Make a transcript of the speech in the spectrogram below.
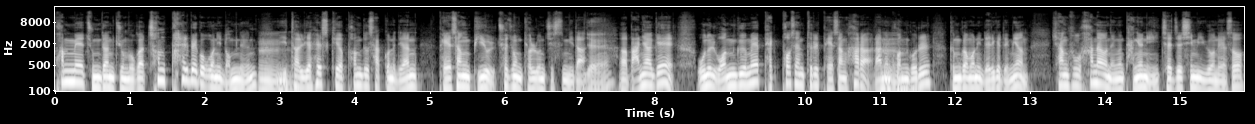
환매 중단 규모가 1,800억 원이 넘는 음. 이 이탈리아 헬스케어 펀드 사건에 대한 배상 비율 최종 결론 짓습니다. 예. 아, 만약에 오늘 원금의 100%를 배상하라라는 음. 권고를 금감원이 내리게 되면 향후 하나은행은 당연히 제재심의위원회에서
